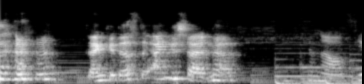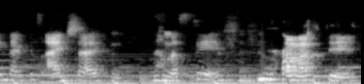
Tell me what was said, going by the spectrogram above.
Danke, dass du eingeschaltet hast. Vielen Dank fürs Einschalten. Namaste. Namaste.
